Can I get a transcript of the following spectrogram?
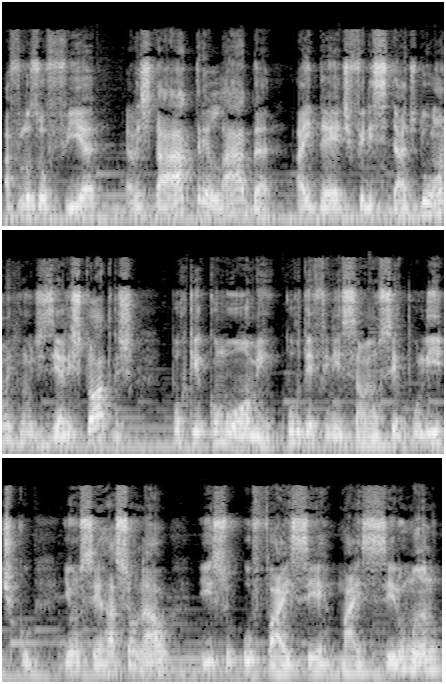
a filosofia ela está atrelada à ideia de felicidade do homem, como dizia Aristóteles, porque como o homem, por definição, é um ser político e um ser racional, isso o faz ser mais ser humano,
